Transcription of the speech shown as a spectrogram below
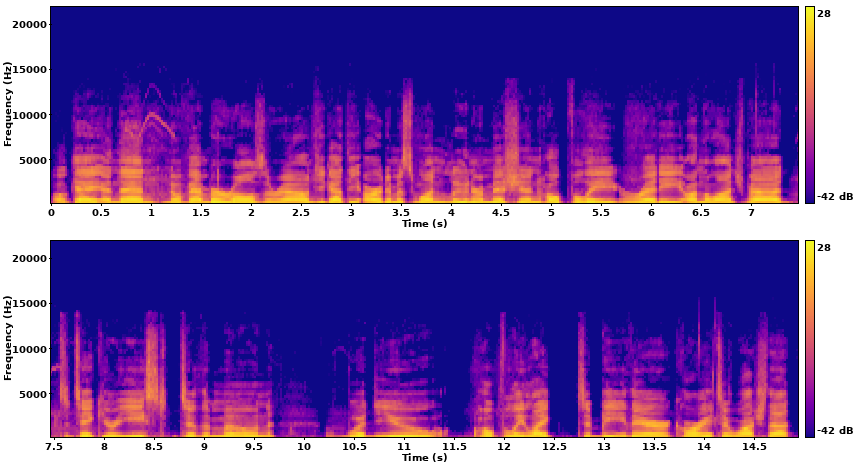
Okay, and then November rolls around. You got the Artemis 1 lunar mission, hopefully ready on the launch pad to take your yeast to the moon. Would you hopefully like to be there, Corey, to watch that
